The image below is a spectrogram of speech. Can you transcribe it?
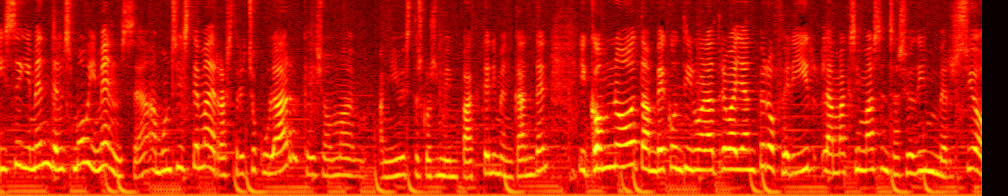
i seguiment dels moviments, eh, amb un sistema de rastreig ocular, que això a, a mi aquestes coses m'impacten i m'encanten, i com no, també continuarà treballant per oferir la màxima sensació d'immersió,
